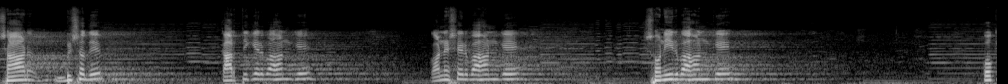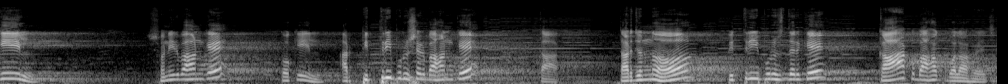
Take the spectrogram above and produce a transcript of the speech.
ষাঁড়। বৃষদেব। কার্তিকের বাহনকে? গণেশের বাহনকে? শনির বাহনকে? কোকিল। শনির বাহনকে কোকিল আর পিতৃপুরুষের বাহনকে কাক। তার জন্য পিতৃপুরুষদেরকে কাক বাহক বলা হয়েছে।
